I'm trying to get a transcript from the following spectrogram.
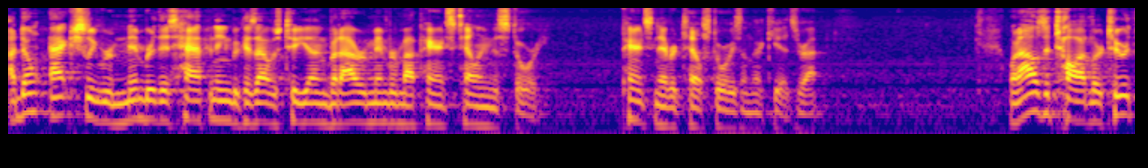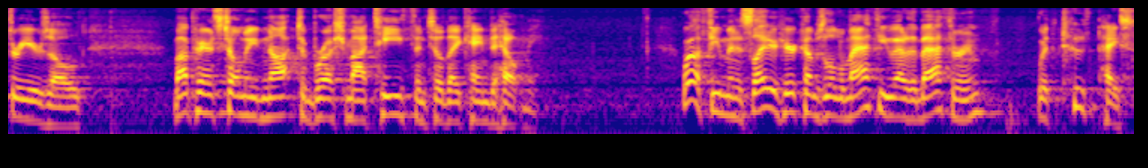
I don't actually remember this happening because I was too young, but I remember my parents telling the story. Parents never tell stories on their kids, right? When I was a toddler, two or three years old, my parents told me not to brush my teeth until they came to help me. Well, a few minutes later, here comes little Matthew out of the bathroom with toothpaste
